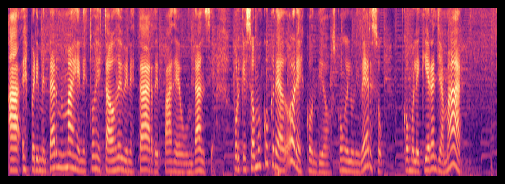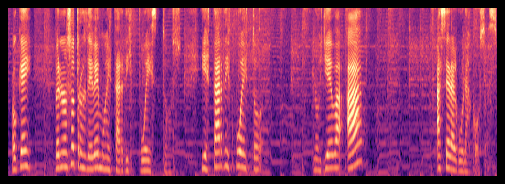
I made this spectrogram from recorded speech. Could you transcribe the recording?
a experimentarme más en estos estados de bienestar, de paz, de abundancia, porque somos co-creadores con Dios, con el universo, como le quieran llamar, ¿ok? Pero nosotros debemos estar dispuestos y estar dispuesto nos lleva a hacer algunas cosas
